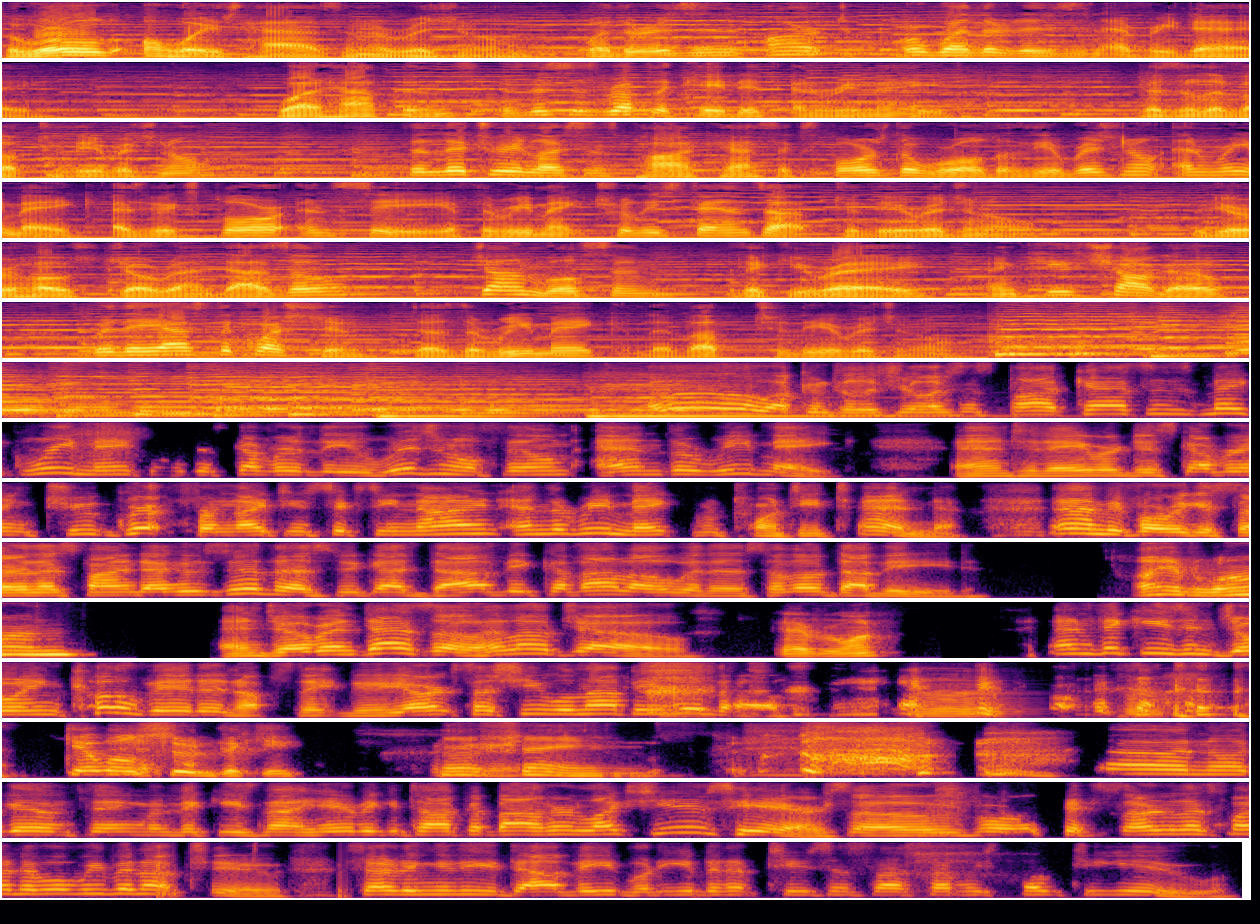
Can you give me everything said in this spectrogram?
The world always has an original, whether it is in art or whether it is in everyday. What happens if this is replicated and remade? Does it live up to the original? The Literary License podcast explores the world of the original and remake as we explore and see if the remake truly stands up to the original. With your hosts Joe Randazzo, John Wilson, Vicky Ray, and Keith Shago, where they ask the question Does the remake live up to the original? Welcome to the Literary License podcast. This is Make Remake. We discover the original film and the remake. And today we're discovering True Grit from 1969 and the remake from 2010. And before we get started, let's find out who's with us. We got David Cavallo with us. Hello, David. Hi, everyone. And Joe Randazzo. Hello, Joe. Hey, everyone. And Vicky's enjoying COVID in upstate New York, so she will not be with us. Uh, get well soon, Vicky. No shame. oh, no good thing when Vicky's not here. We can talk about her like she is here. So before we get started, let's find out what we've been up to. Starting with you, David. What have you been up to since last time we spoke to you?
